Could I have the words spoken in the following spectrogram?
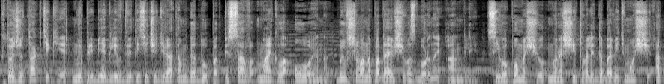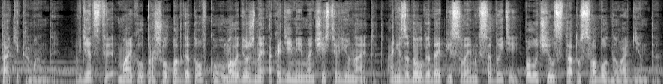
К той же тактике мы прибегли в 2009 году, подписав Майкла Оуэна, бывшего нападающего сборной Англии. С его помощью мы рассчитывали добавить мощи атаки команды. В детстве Майкл прошел подготовку в молодежной академии Манчестер Юнайтед, а незадолго до описываемых событий получил статус свободного агента.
